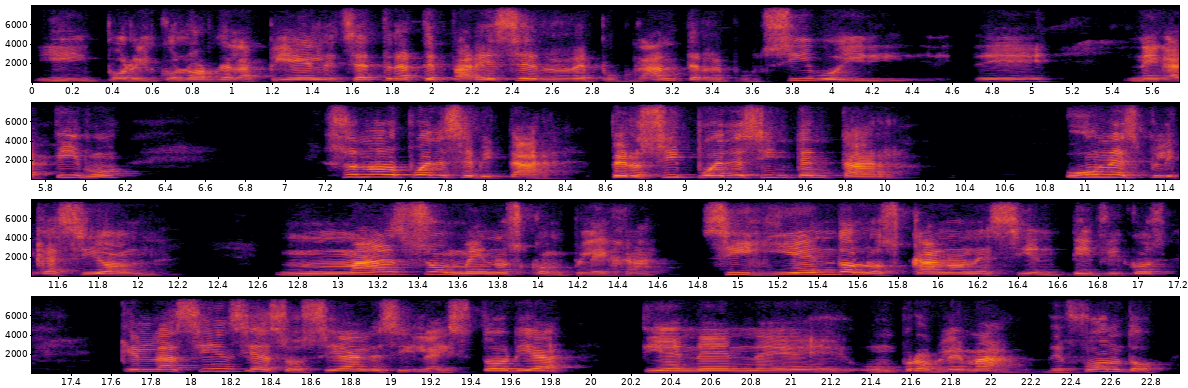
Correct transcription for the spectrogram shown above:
y por el color de la piel, etcétera, te parece repugnante, repulsivo y eh, negativo, eso no lo puedes evitar, pero sí puedes intentar una explicación más o menos compleja, siguiendo los cánones científicos, que las ciencias sociales y la historia tienen eh, un problema de fondo.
